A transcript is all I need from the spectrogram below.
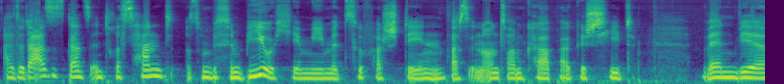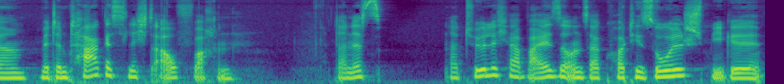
also da ist es ganz interessant, so ein bisschen Biochemie mit zu verstehen, was in unserem Körper geschieht. Wenn wir mit dem Tageslicht aufwachen, dann ist natürlicherweise unser Cortisolspiegel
